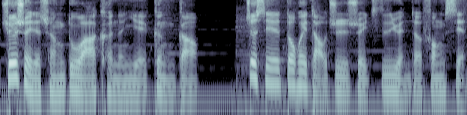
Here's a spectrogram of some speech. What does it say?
缺水的程度啊可能也更高，这些都会导致水资源的风险，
